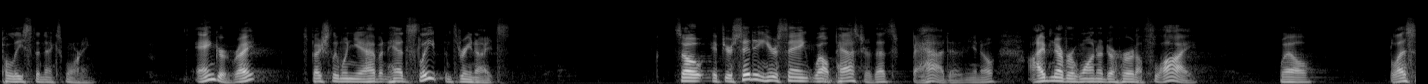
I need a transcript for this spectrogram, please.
police the next morning. Anger, right? Especially when you haven't had sleep in three nights. So if you're sitting here saying, well, Pastor, that's bad, you know, I've never wanted to hurt a fly. Well, Blessed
